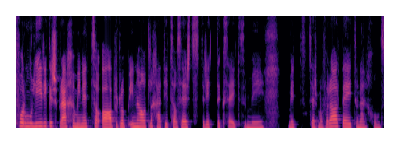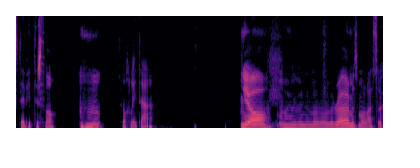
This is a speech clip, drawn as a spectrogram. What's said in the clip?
die Formulierungen sprechen mich nicht so an, aber ich glaube, inhaltlich hat jetzt als erstes das dritte gesagt für mich. Mit zuerst mal verarbeiten und dann kommt es dann wieder so. mhm. So ein bisschen der. Ja, wir mal lesen.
